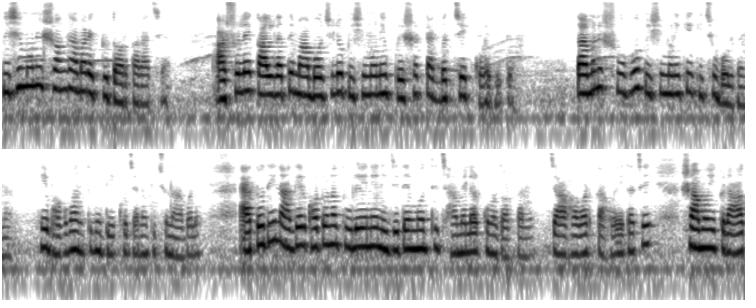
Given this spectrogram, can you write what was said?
পিসিমণির সঙ্গে আমার একটু দরকার আছে। আসলে কাল রাতে মা বলছিল পিসিমণির প্রেশারটা একবার চেক করে দিতে। তার মানে শুভ পিসিমণিকে কিছু বলবে না। হে ভগবান, তুমি দেখো যেন কিছু না বলে। এতদিন আগের ঘটনা তুলে এনে নিজেদের মধ্যে ঝামেলার কোনো দরকার নেই। যা হওয়ার তা হয়ে গেছে। সাময়িক রাগ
